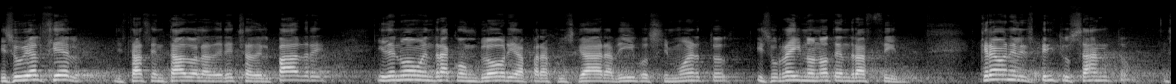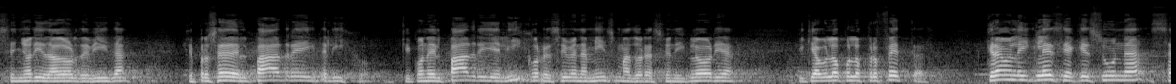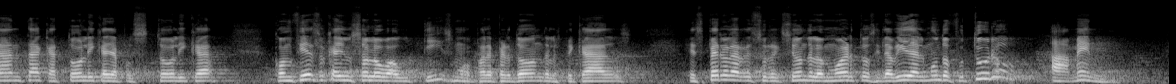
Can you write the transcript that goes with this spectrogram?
Y subió al cielo y está sentado a la derecha del Padre y de nuevo vendrá con gloria para juzgar a vivos y muertos y su reino no tendrá fin. Creo en el Espíritu Santo, Señor y dador de vida, que procede del Padre y del Hijo, que con el Padre y el Hijo reciben la misma adoración y gloria, y que habló por los profetas. Creo en la Iglesia, que es una santa, católica y apostólica. Confieso que hay un solo bautismo para perdón de los pecados. Espero la resurrección de los muertos y la vida del mundo futuro. Amén.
